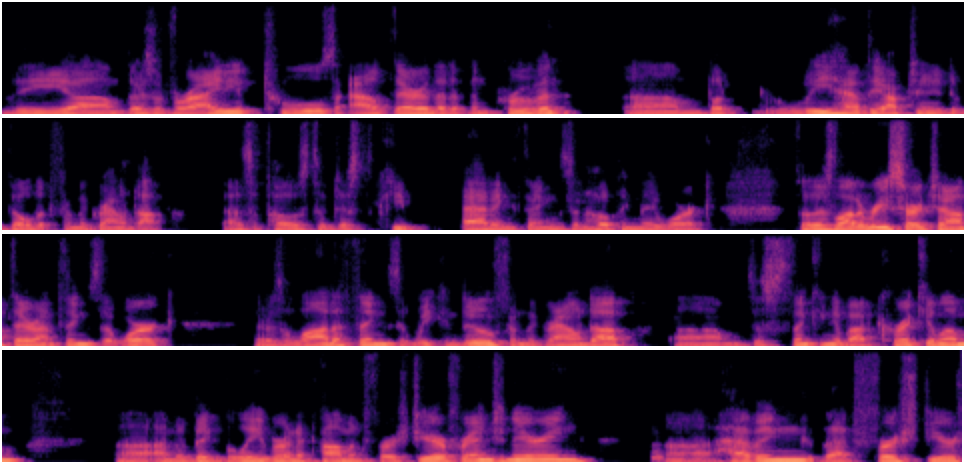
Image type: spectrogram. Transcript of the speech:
The um, there's a variety of tools out there that have been proven, um, but we have the opportunity to build it from the ground up as opposed to just keep adding things and hoping they work. So there's a lot of research out there on things that work. There's a lot of things that we can do from the ground up. Um, just thinking about curriculum, uh, I'm a big believer in a common first year for engineering. Uh, having that first year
